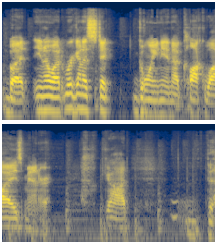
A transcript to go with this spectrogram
but you know what? We're gonna stick going in a clockwise manner. God. The,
